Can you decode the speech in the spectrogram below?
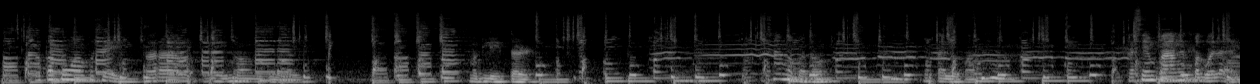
Papatungan ko siya eh. Para may ibang kulay. Mag-glitter. Kasama ba to? Magtalo ka. Kasi ang pangit pag wala eh.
